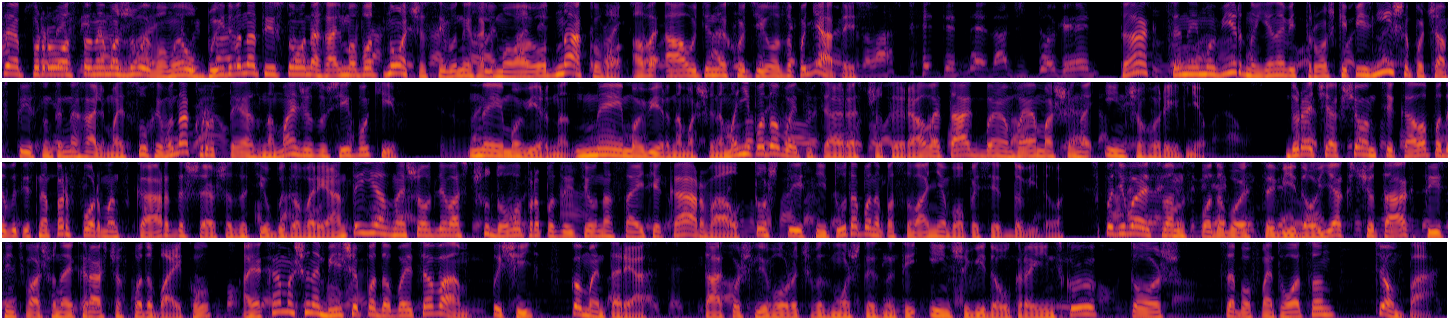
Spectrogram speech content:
Це просто неможливо. Ми обидва натиснули на гальма водночас, і вони гальмували однаково, але Ауді не хотіло зупинятись. Так, це неймовірно. Я навіть трошки пізніше почав тиснути на гальма. Слухай, вона крутезна, майже з усіх боків. Неймовірна, неймовірна машина. Мені подобається ця RS4, але так BMW машина іншого рівню. До речі, якщо вам цікаво подивитись на перформанс кар дешевше за ці обидва варіанти, я знайшов для вас чудову пропозицію на сайті Carval, Тож тисніть тут або на посилання в описі до відео. Сподіваюсь, вам сподобається це відео. Якщо так, тисніть вашу найкращу вподобайку. А яка машина більше подобається вам? Пишіть в коментарях. Також ліворуч ви зможете знайти інше відео українською. Тож це був Мет Вотсон. Цьомпа.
